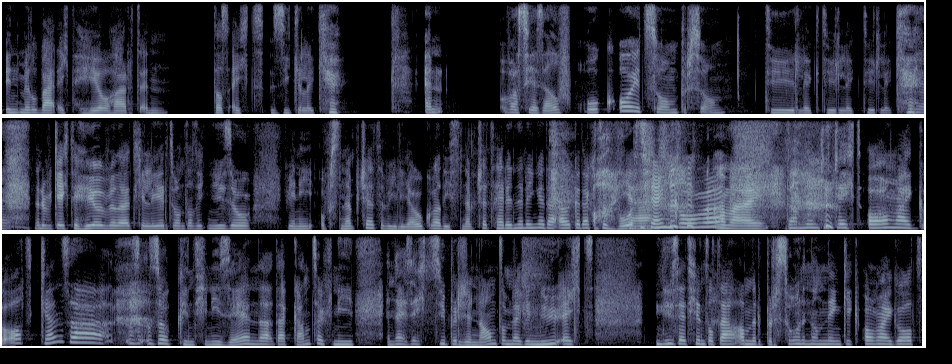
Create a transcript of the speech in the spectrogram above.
in het middelbaar echt heel hard. En dat is echt ziekelijk. Was jij zelf ook ooit zo'n persoon? Tuurlijk, tuurlijk, tuurlijk. Ja. Daar heb ik echt heel veel uit geleerd. Want als ik nu zo, ik weet niet, op Snapchat, hebben jullie ook wel, die Snapchat-herinneringen dat elke dag Oh, ja. tevoorschijn komen? Amai. Dan denk ik echt, oh my god, Kenza, zo, zo kun je niet zijn. Dat, dat kan toch niet? En dat is echt super gênant, omdat je nu echt... Nu zet je een totaal andere persoon. En dan denk ik, oh my god,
